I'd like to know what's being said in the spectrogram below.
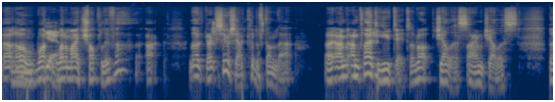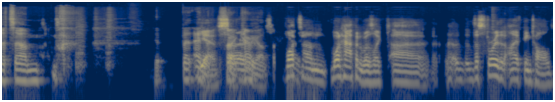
Uh, oh, Um, what? yeah. One of my chopped liver? I, like, seriously, I could have done that. I, I'm I'm glad you did. I'm not jealous. I am jealous, but um, but anyway, Yeah, sorry, carry on. what um what happened was like uh the story that I've been told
